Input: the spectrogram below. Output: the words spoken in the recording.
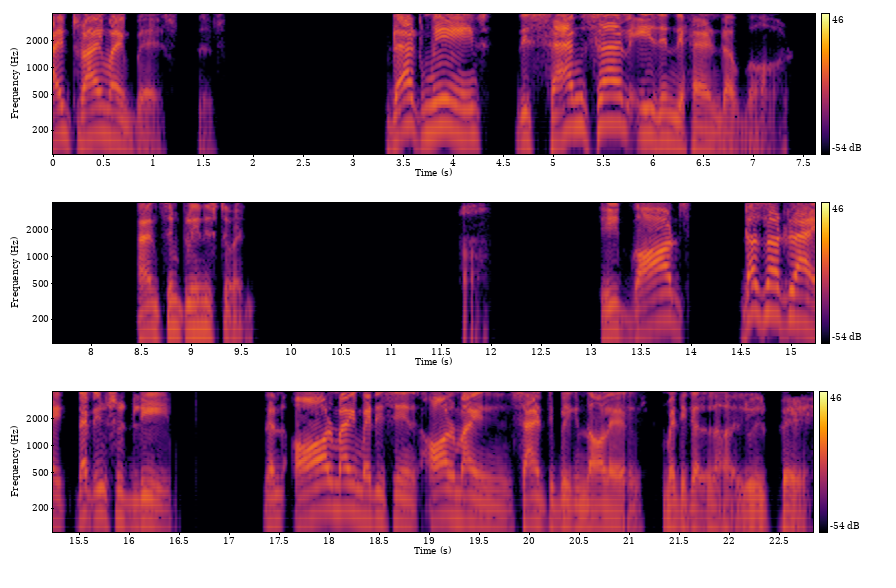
I try my best. That means the sanction is in the hand of God. I am simply an instrument. If God does not like that you should live, then all my medicines, all my scientific knowledge, medical knowledge will fail.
